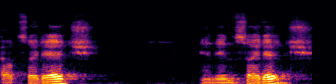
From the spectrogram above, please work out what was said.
outside edge and inside edge.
